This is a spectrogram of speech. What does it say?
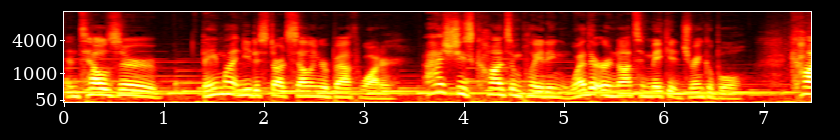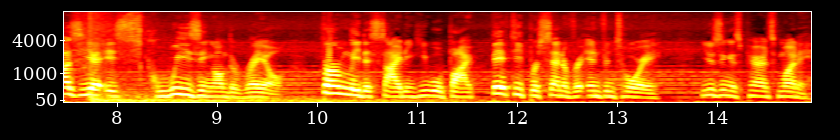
and tells her they might need to start selling her bathwater. As she's contemplating whether or not to make it drinkable, Kazuya is squeezing on the rail, firmly deciding he will buy 50% of her inventory using his parents' money.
